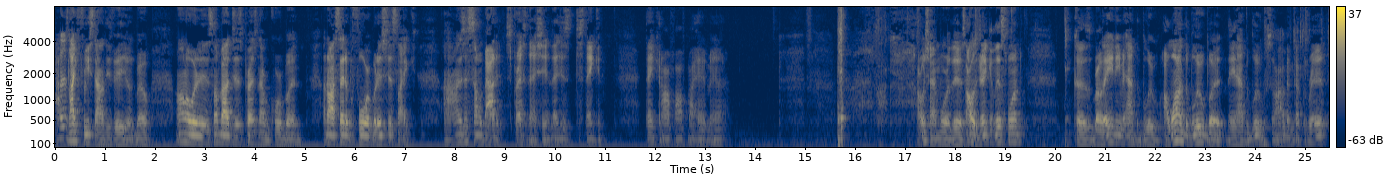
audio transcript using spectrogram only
I just like freestyling these videos, bro. I don't know what it is. Something about just pressing that record button. I know I said it before, but it's just like, uh, it's just something about it. Just pressing that shit and that just, just thinking, thinking off, off my head, man. I wish I had more of this. I was drinking this one because, bro, they didn't even have the blue. I wanted the blue, but they didn't have the blue. So I then got the red.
